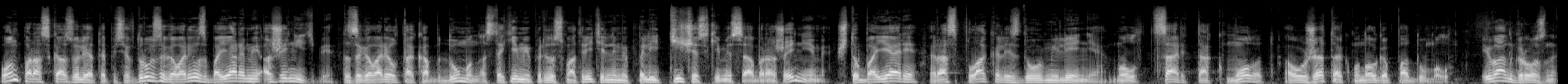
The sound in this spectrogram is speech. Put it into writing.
он, по рассказу летописи, вдруг заговорил с боярами о женитьбе. Заговорил так обдуманно, с такими предусмотрительными политическими соображениями, что бояре расплакались до умиления, мол, царь так молод, а уже так много подумал. Иван Грозный,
